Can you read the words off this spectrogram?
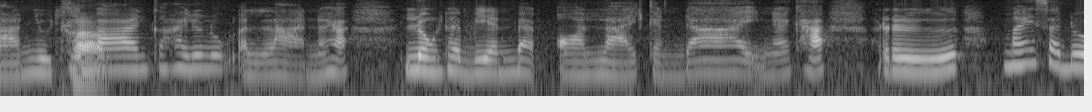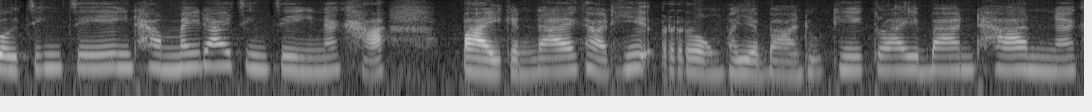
ลานๆอยู่ที่ครับบ้านก็ให้ลูกลูกหลานนะคะ ลงทะเบียนแบบออนไลน์กันได้นะคะ หรือไม่สะดวกจริง ๆทำไม่ได้จริง ๆนะคะ ไปกันได้ค่ะที่โรงพยาบาลทุกที่ใกล้บ้านท่านนะคะ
